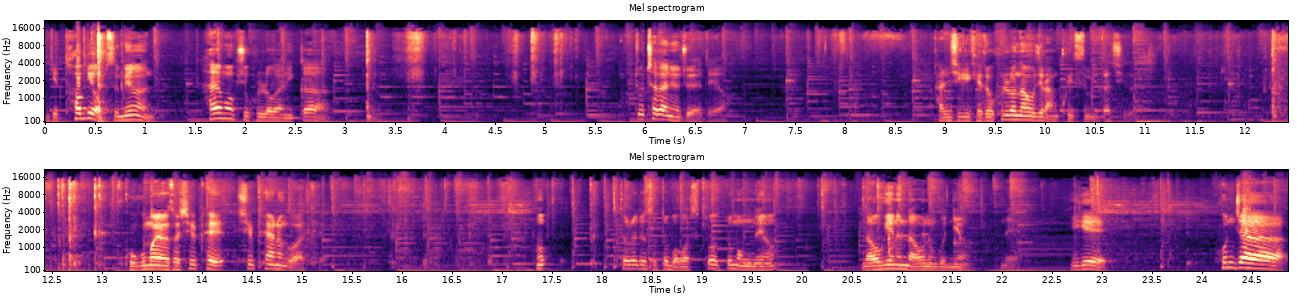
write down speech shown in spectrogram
이게 턱이 없으면 하염없이 굴러가니까 쫓아다녀 줘야 돼요. 간식이 계속 흘러나오질 않고 있습니다, 지금. 고구마여서 실패, 실패하는 것 같아요. 어? 떨어져서 또 먹었어. 또, 또 먹네요. 나오기는 나오는군요. 네. 이게 혼자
